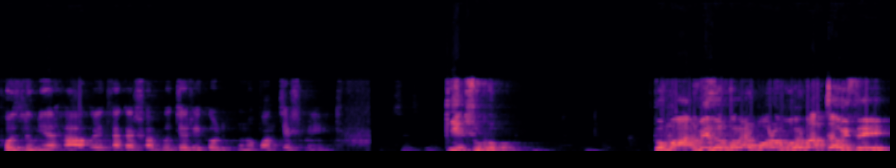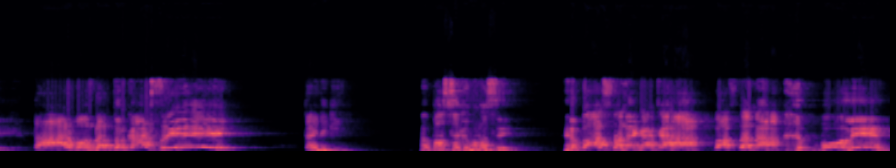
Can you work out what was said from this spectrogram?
ফজলু মিয়ার হা হয়ে থাকার সর্বোচ্চ রেকর্ড উনপঞ্চাশ মিনিট। কি সুখবর? তোমার মেজর বলার বড় বউয়ের বাচ্চা হইছে। তার বন্ধার তো কাটছে। তাই নাকি? বাচ্চা কেমন আছে? বাচ্চা না কাকা, বাচ্চা না। বলেন,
